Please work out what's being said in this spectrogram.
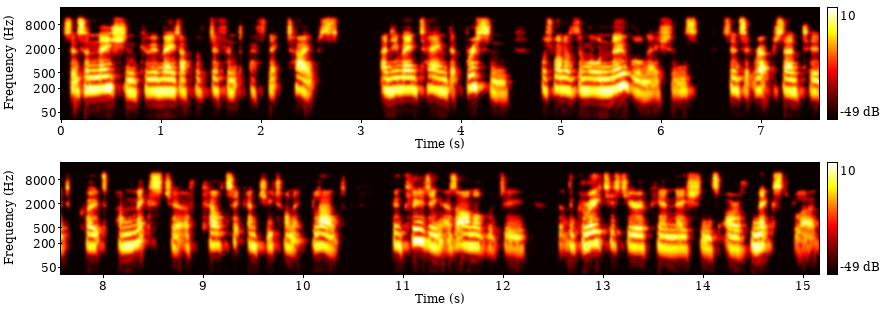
since a nation could be made up of different ethnic types. And he maintained that Britain was one of the more noble nations since it represented, quote, a mixture of Celtic and Teutonic blood, concluding, as Arnold would do, that the greatest European nations are of mixed blood.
